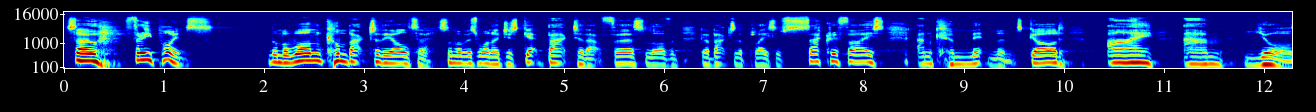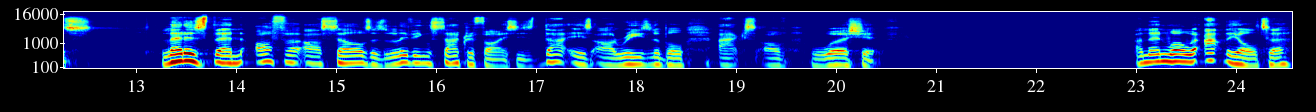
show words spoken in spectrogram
So, three points. Number one, come back to the altar. Some of us want to just get back to that first love and go back to the place of sacrifice and commitment. God, I am yours. Let us then offer ourselves as living sacrifices. That is our reasonable acts of worship. And then while we're at the altar,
